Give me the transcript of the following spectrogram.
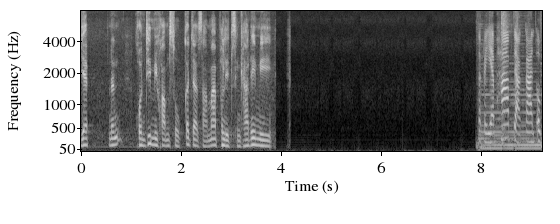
เย็บนั้นคนที่มีความสุขก็จะสามารถผลิตสินค้าที่มี ศัก ยภาพจากการอบ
